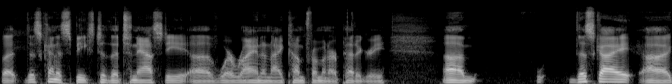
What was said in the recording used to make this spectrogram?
But this kind of speaks to the tenacity of where Ryan and I come from in our pedigree. Um, this guy uh,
